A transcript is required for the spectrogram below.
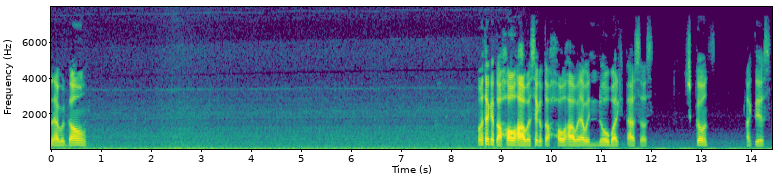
Now we're gone. I'm gonna take up the whole highway, Let's take up the whole highway, that way nobody can pass us. Just going like this,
